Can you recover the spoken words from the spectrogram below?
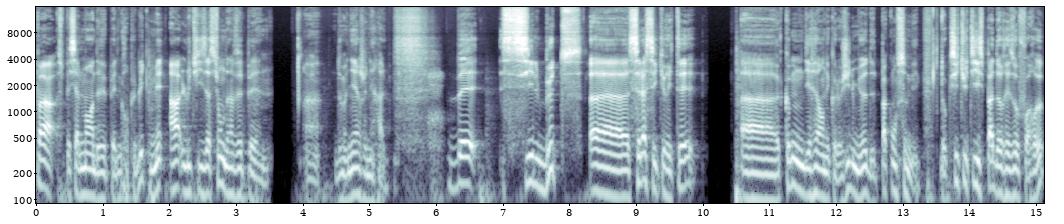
pas spécialement à des VPN grand public, mais à l'utilisation d'un VPN de manière générale? Ben, Si le but, c'est la sécurité, comme on dirait en écologie, le mieux de ne pas consommer. Donc si tu n'utilises pas de réseau foireux,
